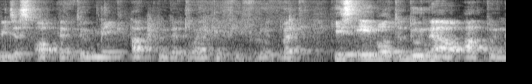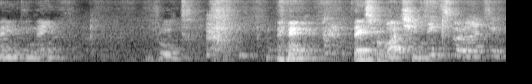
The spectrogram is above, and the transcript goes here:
we just opted to make up to the 25th root. But he's able to do now up to 99th Thanks for watching. Thanks for watching.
